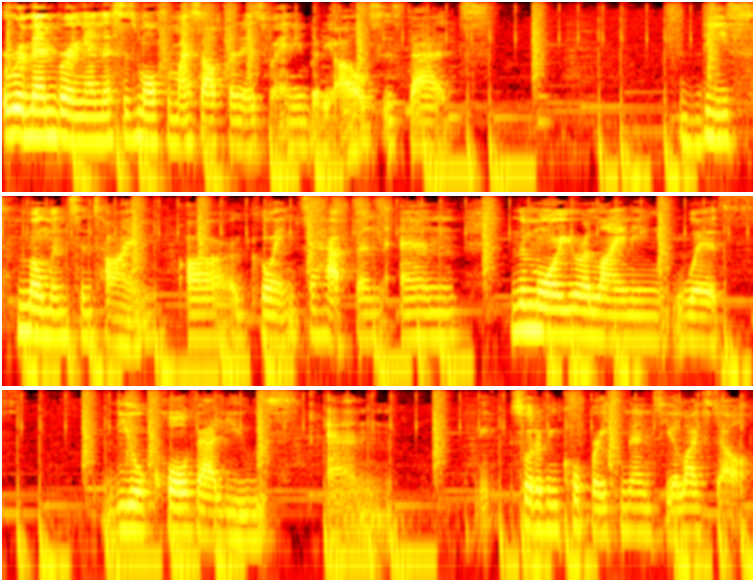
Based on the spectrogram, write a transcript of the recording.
remembering, and this is more for myself than it is for anybody else, is that these moments in time are going to happen, and the more you're aligning with your core values and sort of incorporating that into your lifestyle,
